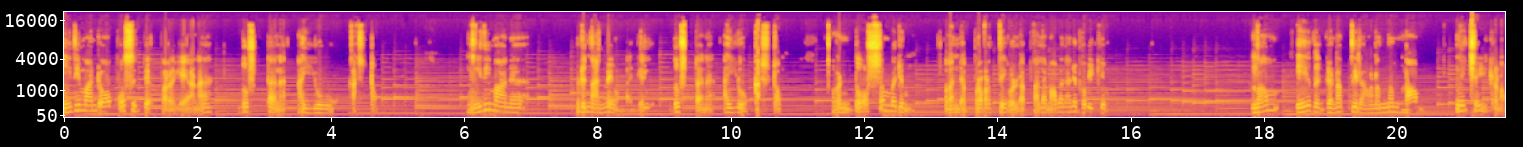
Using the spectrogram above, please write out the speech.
നീതിമാന്റെ ഓപ്പോസിറ്റ് പറയുകയാണ് ദുഷ്ടന് അയ്യോ കഷ്ടം. നീതിമാന് ഒരു നന്മയുണ്ടെങ്കിൽ ദുഷ്ടന് അയ്യോ കഷ്ടം. അവൻ ദോഷം വരും അവന്റെ പ്രവൃത്തികളുടെ ഫലം അവൻ അനുഭവിക്കും. നാം ഏത് ഗണത്തിലാണെന്ന് നാം നിശ്ചയിക്കണം.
